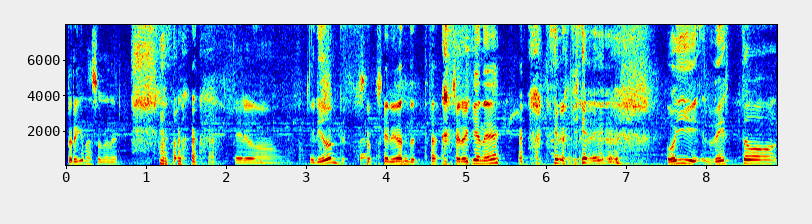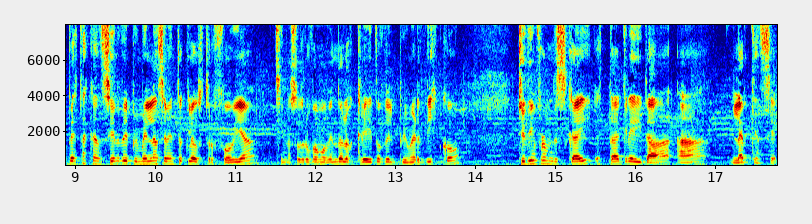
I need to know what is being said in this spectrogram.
¿Pero qué pasó con él? Pero. ¿Pero ¿y dónde está? ¿Pero dónde está? ¿Pero quién es? ¿Pero quién es? Oye, de esto, de estas canciones del primer lanzamiento Claustrofobia, si nosotros vamos viendo los créditos del primer disco, Shooting from the Sky está acreditada a Larkensiel.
